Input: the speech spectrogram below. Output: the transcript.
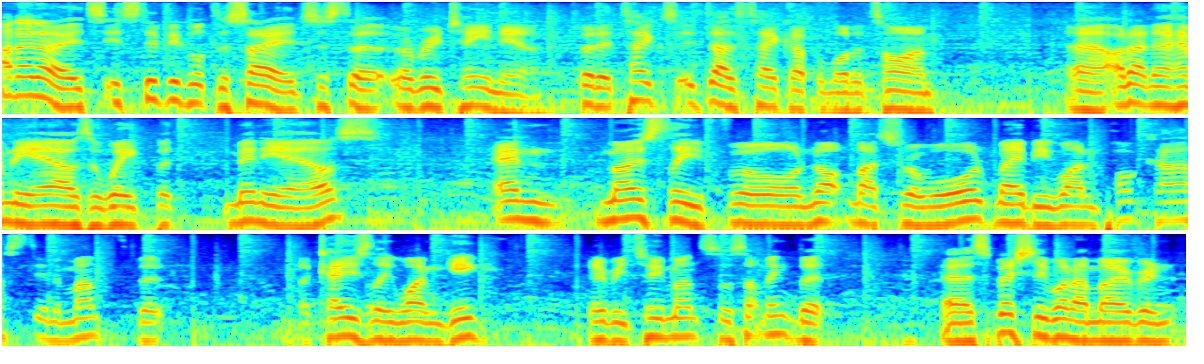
I don't know. It's it's difficult to say. It's just a, a routine now. But it takes it does take up a lot of time. Uh, I don't know how many hours a week, but many hours, and mostly for not much reward. Maybe one podcast in a month, but occasionally one gig every two months or something. But uh, especially when I'm over in,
